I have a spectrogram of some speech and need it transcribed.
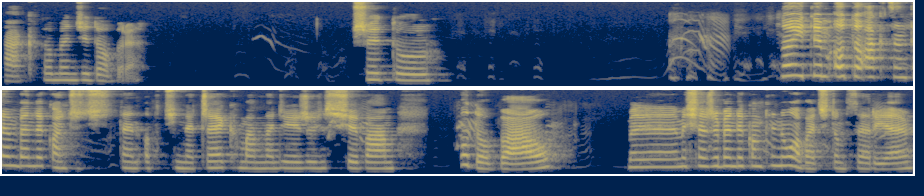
Tak, to będzie dobre. Przytul. No i tym oto akcentem będę kończyć ten odcineczek. Mam nadzieję, że się Wam podobał. My- Myślę, że będę kontynuować tą serię,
